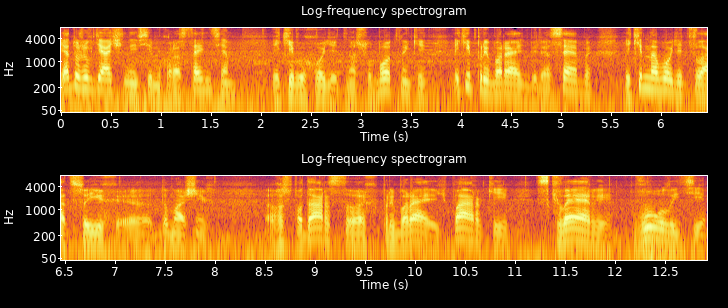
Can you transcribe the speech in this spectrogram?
Я дуже вдячний всім коростенцям, які виходять на суботники, які прибирають біля себе, які наводять лад в своїх е, домашніх господарствах, прибирають парки, сквери, вулиці,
